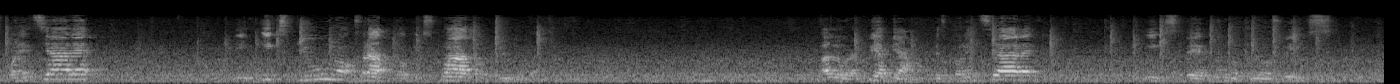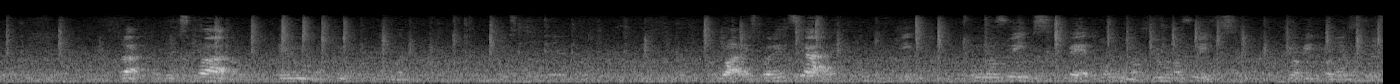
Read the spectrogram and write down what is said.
l'esponenziale di x più 1 fratto x quadro più 2 allora qui abbiamo l'esponenziale x per 1 più 1 su x fratto x quadro per 1 più 2 uguale esponenziale di 1 su x per 1 più 1 su x più piccolo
